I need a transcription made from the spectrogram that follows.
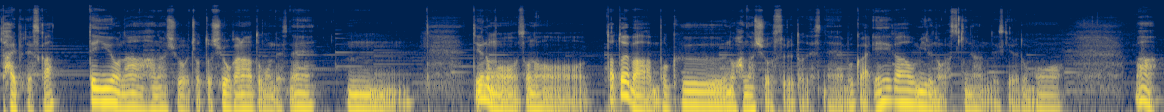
タイプですかっていうような話をちょっとしようかなと思うんですね。うん。っていうのもその例えば僕の話をするとですね僕は映画を見るのが好きなんですけれどもまあ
